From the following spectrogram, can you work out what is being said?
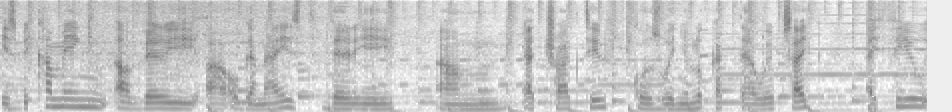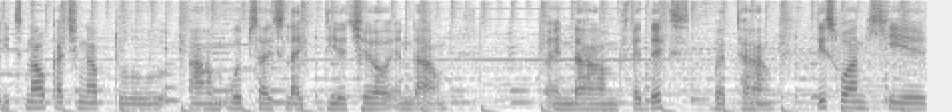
is becoming uh, very uh, organized, very um, attractive because when you look at their website, I feel it's now catching up to um, websites like DHL and um, and um, FedEx, but uh, this one here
